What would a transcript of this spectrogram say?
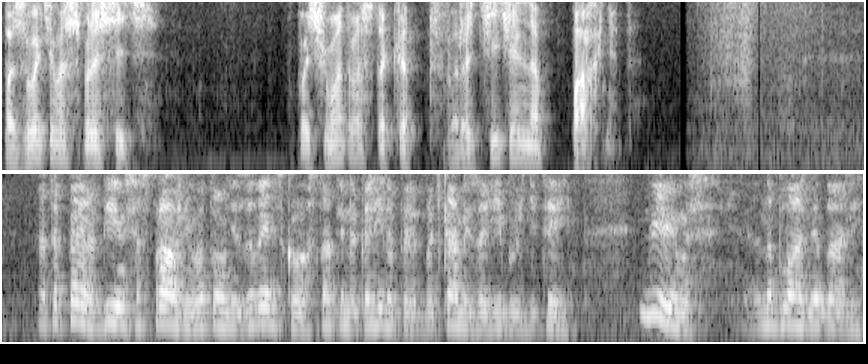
Позвольте вас спросить, почему от вас так отвратительно пахнет? А тепер дивимося справжню готовність Зеленського стати на коліна перед батьками загиблих дітей. Дивимось на блазня далі.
